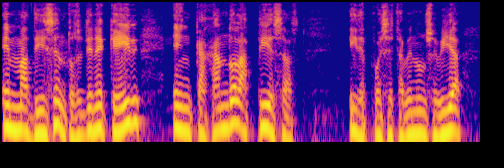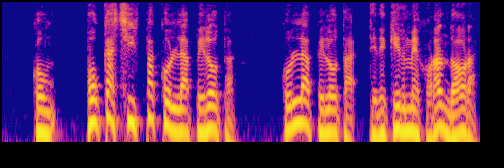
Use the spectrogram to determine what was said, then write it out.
en más diésel, entonces tiene que ir encajando las piezas. Y después se está viendo un Sevilla con poca chispa con la pelota. Con la pelota. Tiene que ir mejorando. Ahora,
